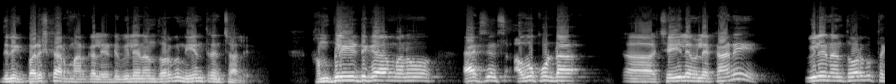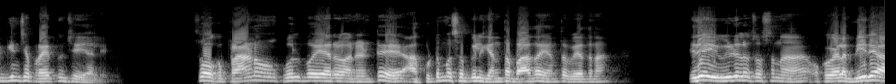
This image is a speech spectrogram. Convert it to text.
దీనికి పరిష్కార మార్గాలు ఏంటి? వీలైనంత వరకు నియంత్రించాలి. కంప్లీట్గా మనం యాక్సిడెంట్స్ అవ్వకుండా ఆ, చేయలేములే కానీ వీలైనంత వరకు తగ్గించే ప్రయత్నం చేయాలి. సో ఒక ప్రాణం కోల్పోయారు అని అంటే ఆ కుటుంబ సభ్యులకి ఎంత బాధ ఎంత వేదన? ఇదే ఈ వీడియోలో చూస్తున్న ఒకవేళ మీరే ఆ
